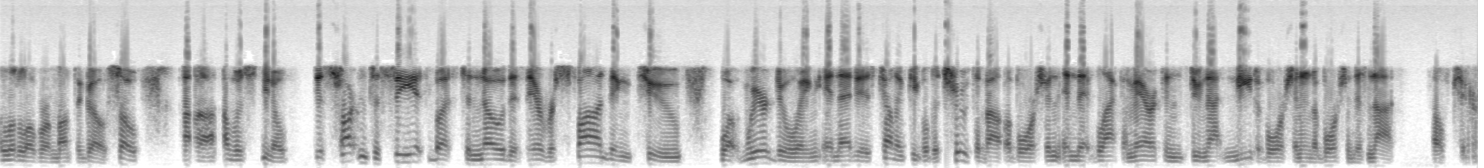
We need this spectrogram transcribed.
a little over a month ago. So uh, I was, you know, disheartened to see it, but to know that they're responding to what we're doing, and that is telling people the truth about abortion and that black Americans do not need abortion and abortion is not health care.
